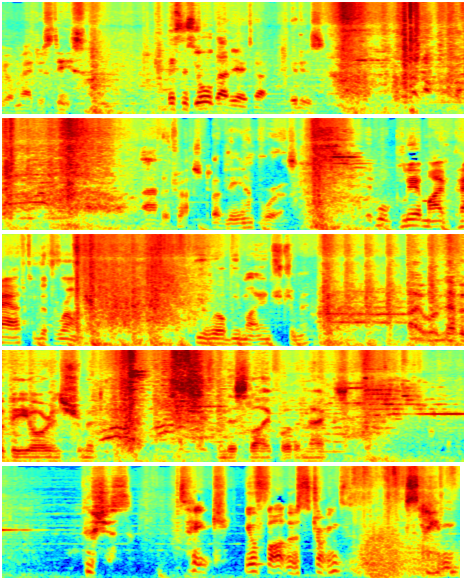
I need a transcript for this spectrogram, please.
Your Majesties. This is your gladiator. It is. I have the trust of the emperors. It will clear my path to the throne. You will be my instrument. I will never be your instrument in this life or the next. Lucius, take your father's strength. His name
